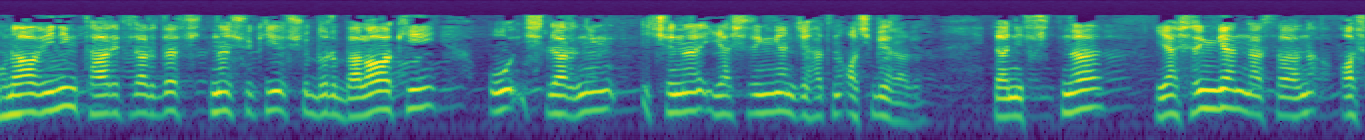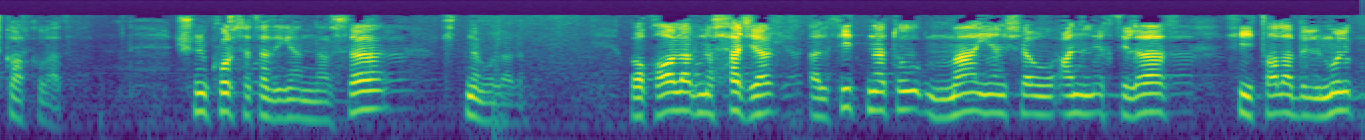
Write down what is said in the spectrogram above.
munaviyning ta'riflarida fitna shuki shu bir baloki u ishlarning ichini yashiringan jihatini ochib beradi ya'ni fitna yashiringan narsalarni oshkor qiladi shuni ko'rsatadigan narsa fitna bo'ladi وقال ابن حجر الفتنة ما ينشأ عن الاختلاف في طلب الملك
